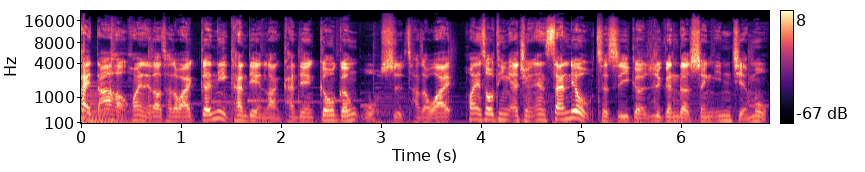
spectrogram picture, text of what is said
嗨，大家好，欢迎来到叉叉 Y 跟你看电影，让你看电影跟我跟，我是叉叉 Y，欢迎收听 H N 三六五，这是一个日更的声音节目，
